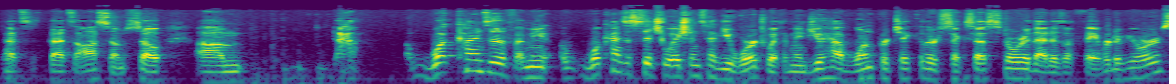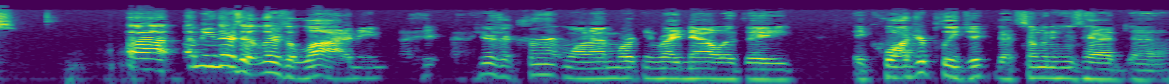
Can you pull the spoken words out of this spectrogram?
That's that's awesome. So, um, what kinds of I mean, what kinds of situations have you worked with? I mean, do you have one particular success story that is a favorite of yours? Uh, I mean, there's a there's a lot. I mean, here's a current one. I'm working right now with a a quadriplegic. That's someone who's had uh,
